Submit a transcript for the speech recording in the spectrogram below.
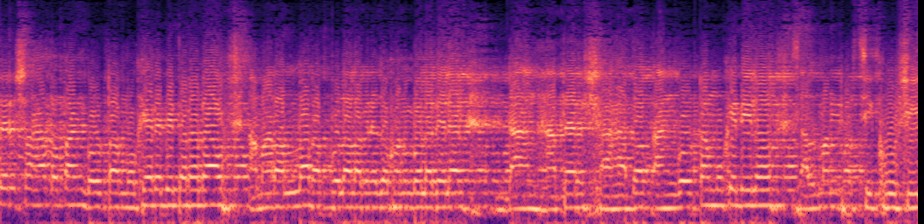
হাতের শাহাদত আঙ্গুলটা মুখের ভিতরে দাও। আমার আল্লাহ রাব্বুল আলামিন যখন বলে দিলেন, ডান হাতের শাহাদত আঙ্গুলটা মুখে দিল। সালমান ফার্সি খুশি।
